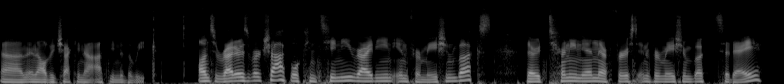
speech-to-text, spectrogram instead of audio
Um, and I'll be checking that at the end of the week. Onto Writer's Workshop, we'll continue writing information books. They're turning in their first information book today,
